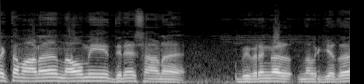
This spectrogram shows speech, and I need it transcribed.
വ്യക്തമാണ്. നവമി ദിനേശാണ് വിവരങ്ങൾ നൽകിയത്.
